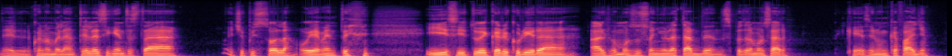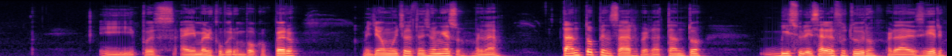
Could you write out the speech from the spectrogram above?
El, cuando me levanté el día siguiente estaba hecho pistola, obviamente. y sí tuve que recurrir a, al famoso sueño de la tarde después de almorzar, que ese nunca falla. Y pues ahí me recuperé un poco. Pero me llamó mucho la atención eso, ¿verdad? Tanto pensar, ¿verdad? Tanto visualizar el futuro, ¿verdad? Decir,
